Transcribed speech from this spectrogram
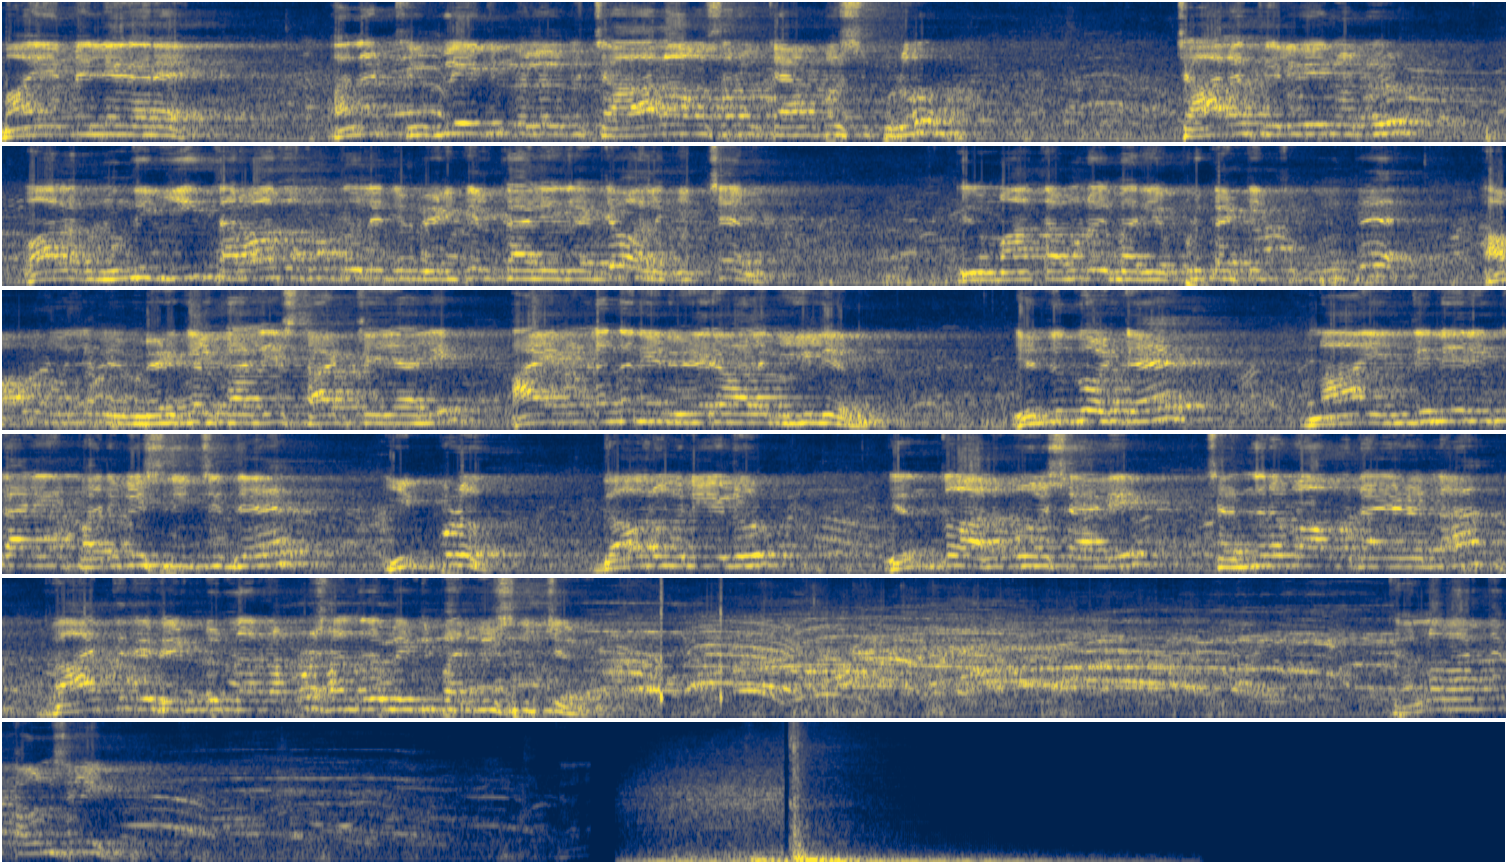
మా ఎమ్మెల్యే గారే అన్న ట్రిపుల్ ఐటీ పిల్లలకు చాలా అవసరం క్యాంపస్ ఇప్పుడు. చాలా తెలివైన వాళ్ళు. వాళ్ళకు ముందు ఈ తర్వాత చూద్దులేని మెడికల్ కాలేజీ అంటే వాళ్ళకి ఇచ్చాను. ఇక మా తమ్ముడు మరి ఎప్పుడు కట్టించుకుంటే అప్పుడు మెడికల్ కాలేజ్ స్టార్ట్ చేయాలి. ఆయన ఉండగా నేను వేరే వాళ్ళకి ఇయ్యలేను. ఎందుకు అంటే నా ఇంజనీరింగ్ కాలేజ్ పర్మిషన్ ఇచ్చిందే ఇప్పుడు గౌరవనీయులు ఎంతో అనుభవశాలి. చంద్రబాబు నాయుడు అన్న రాత్రి రెండున్నరప్పుడు చంద్రబెట్టి పెట్టి పర్మిషన్ ఇచ్చాడు. తెల్లవారితే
